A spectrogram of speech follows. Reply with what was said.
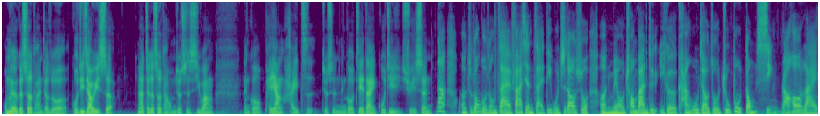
我们有一个社团叫做国际教育社，那这个社团我们就是希望能够培养孩子，就是能够接待国际学生。那呃，竹东国中在发现在地，我知道说呃，你们有创办这一个刊物叫做《逐步东行》，然后来。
